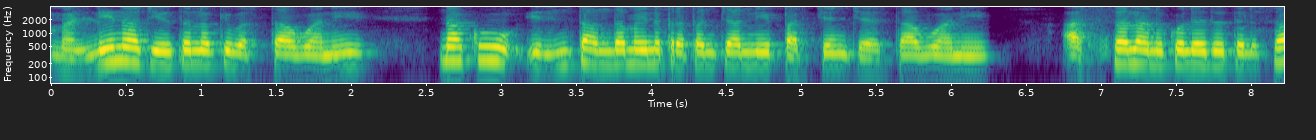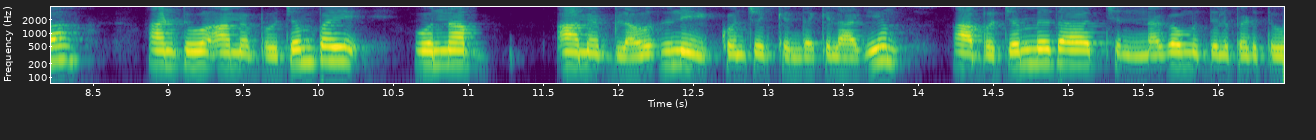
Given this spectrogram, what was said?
మళ్ళీ నా జీవితంలోకి వస్తావు అని నాకు ఇంత అందమైన ప్రపంచాన్ని పరిచయం చేస్తావు అని అస్సలు అనుకోలేదు తెలుసా? అంటూ ఆమె భుజంపై ఉన్న ఆమె బ్లౌజ్ని కొంచెం కిందకి లాగి ఆ భుజం మీద చిన్నగా ముద్దులు పెడుతూ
